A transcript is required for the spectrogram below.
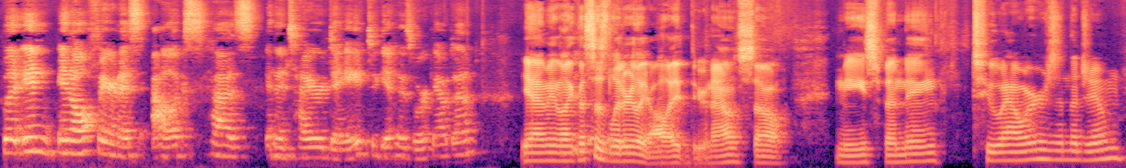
but in in all fairness, Alex has an entire day to get his workout done. Yeah, I mean, like this is literally all I do now. So, me spending two hours in the gym.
